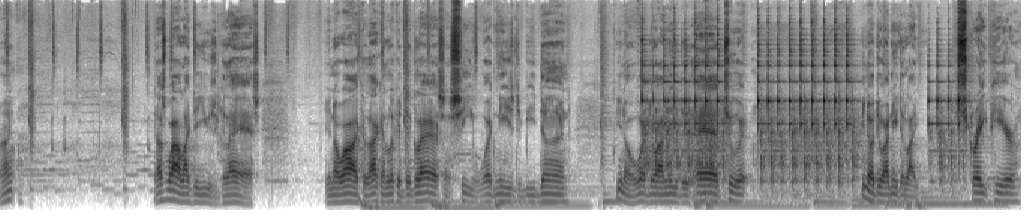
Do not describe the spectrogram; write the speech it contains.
right? That's why I like to use glass. You know why? Because I can look at the glass and see what needs to be done. You know, what do I need to add to it? You know, do I need to like scrape here?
